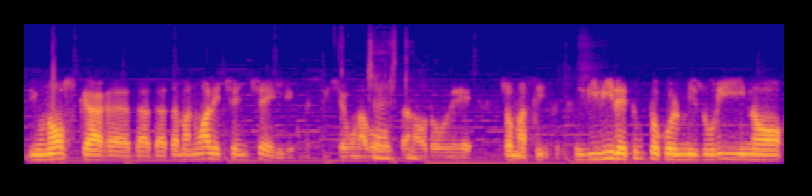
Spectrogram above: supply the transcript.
di un Oscar eh, da, da- da manuale Cencelli, come si diceva una Certo. volta, no? dove insomma si, si divide tutto col misurino,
